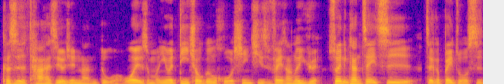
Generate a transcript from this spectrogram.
可是它还是有些难度哦。为什么？因为地球跟火星其实非常的远，所以你看这一次。这个贝佐斯，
